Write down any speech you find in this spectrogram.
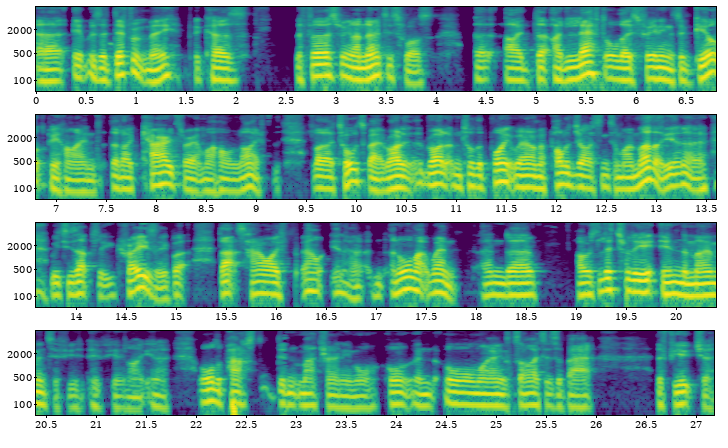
Uh, it was a different me because the first thing I noticed was uh, I'd, that I'd left all those feelings of guilt behind that I carried throughout my whole life, like I talked about, right, right up until the point where I'm apologizing to my mother, you know, which is absolutely crazy. But that's how I felt, you know, and, and all that went. And uh, I was literally in the moment, if you if you like, you know, all the past didn't matter anymore, all, and all my anxieties about the future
